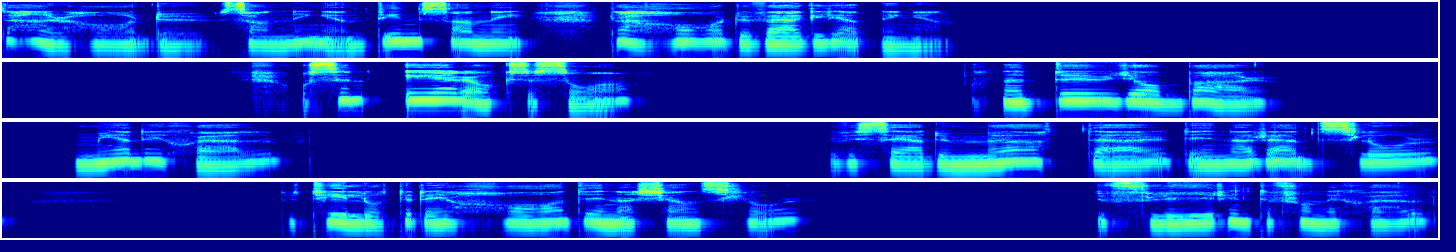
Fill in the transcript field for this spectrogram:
Där har du sanningen, din sanning. Där har du vägledningen. Och sen är det också så att när du jobbar med dig själv, det vill säga du möter dina rädslor, du tillåter dig ha dina känslor, du flyr inte från dig själv.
